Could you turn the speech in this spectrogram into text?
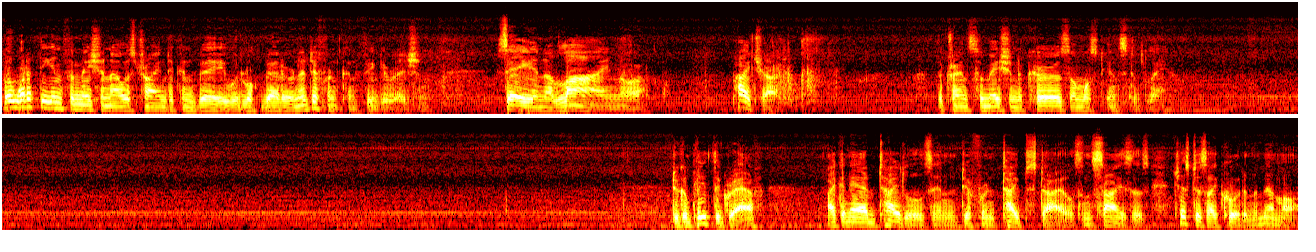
But what if the information I was trying to convey would look better in a different configuration? say in a line or pie chart, the transformation occurs almost instantly. To complete the graph, I can add titles in different type styles and sizes, just as I could in the memo.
